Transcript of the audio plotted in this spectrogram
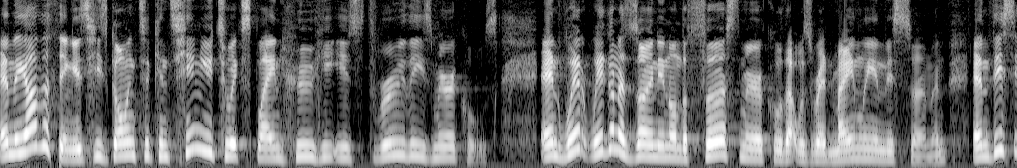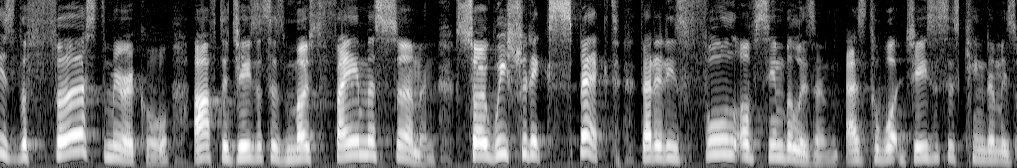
And the other thing is, he's going to continue to explain who he is through these miracles. And we're, we're going to zone in on the first miracle that was read mainly in this sermon. And this is the first miracle after Jesus' most famous sermon. So we should expect that it is full of symbolism as to what Jesus' kingdom is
